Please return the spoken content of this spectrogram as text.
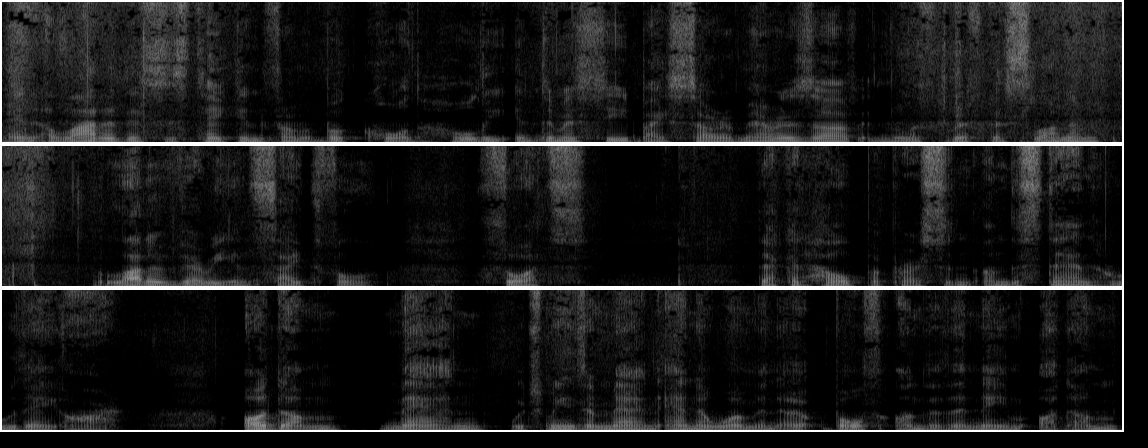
and a lot of this is taken from a book called Holy Intimacy by Sarah Morozow and Rivka Slonim. A lot of very insightful thoughts that could help a person understand who they are. Adam, man, which means a man and a woman, uh, both under the name Adam.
